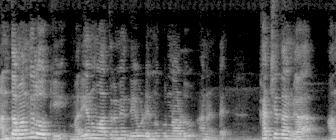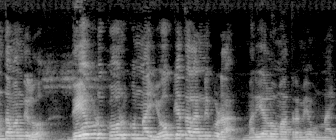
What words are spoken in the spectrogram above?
అంతమందిలోకి మరియను మాత్రమే దేవుడు ఎన్నుకున్నాడు అని అంటే ఖచ్చితంగా అంతమందిలో దేవుడు కోరుకున్న యోగ్యతలన్నీ కూడా మరియలో మాత్రమే ఉన్నాయి.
